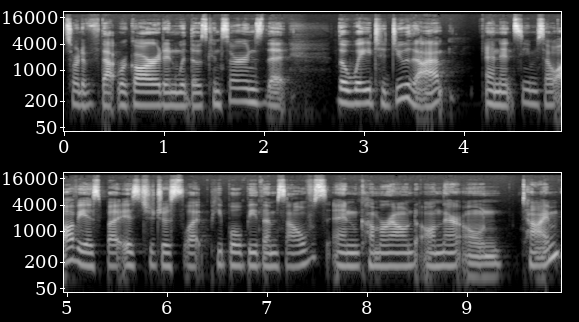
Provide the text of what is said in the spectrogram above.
sort of that regard and with those concerns that the way to do that and it seems so obvious but is to just let people be themselves and come around on their own time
